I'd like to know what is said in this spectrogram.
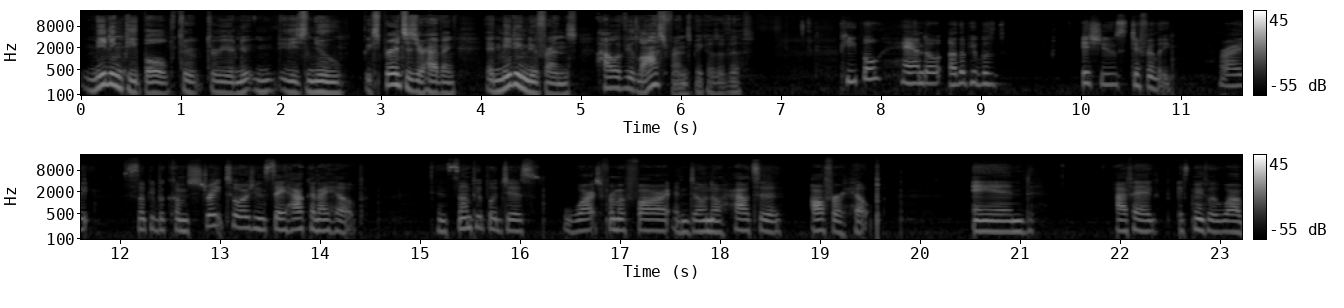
meeting people through through your new, these new experiences you're having and meeting new friends. How have you lost friends because of this? People handle other people's issues differently, right? Some people come straight towards you and say, How can I help? And some people just watch from afar and don't know how to offer help. And I've had experience with where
